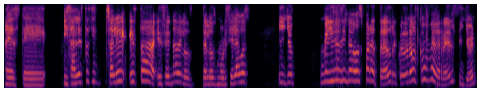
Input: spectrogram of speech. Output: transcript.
este, y sale esta, sale esta escena de los, de los murciélagos y yo me hice así nada más para atrás, recuerdo una vez cómo me agarré del sillón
